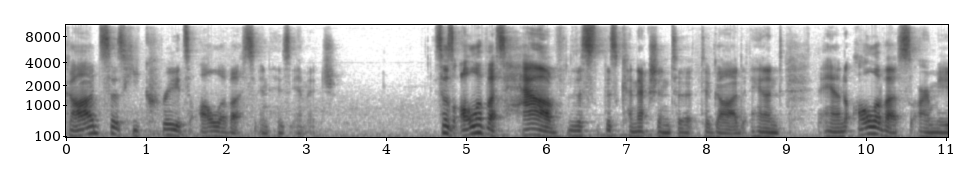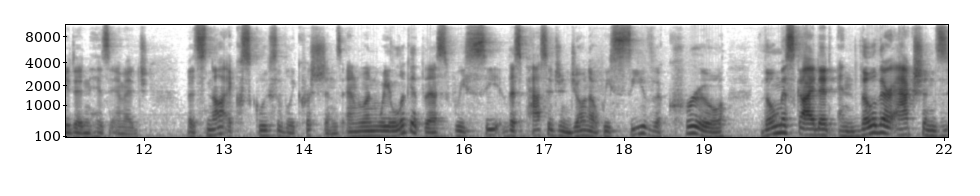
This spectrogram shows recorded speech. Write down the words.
God says he creates all of us in his image. He says all of us have this, this connection to, to God, and, and all of us are made in his image. It's not exclusively Christians. And when we look at this, we see this passage in Jonah, we see the crew, though misguided and though their actions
